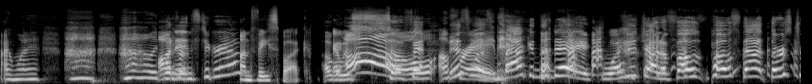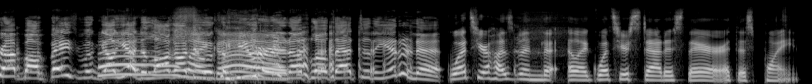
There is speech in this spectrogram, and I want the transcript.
I want to, like, on Instagram on Facebook. Okay. I was oh, so fa- afraid. This was back in the day. What? You trying to fo- post that thirst trap on Facebook? Yo, you had to log Oh on my to a computer and upload that to the internet. What's your husband like? What's your status there at this point?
